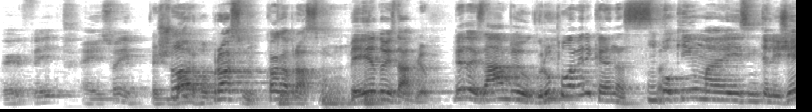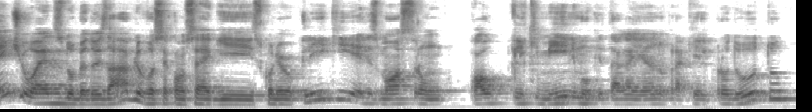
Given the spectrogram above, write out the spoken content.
Perfeito. É isso aí. Fechou? Bora pro próximo? Qual que é o próximo? B2W. B2W, Grupo Americanas. Um pouquinho mais inteligente o ads do B2W, você consegue escolher o clique, eles mostram qual o clique mínimo que está ganhando para aquele produto,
